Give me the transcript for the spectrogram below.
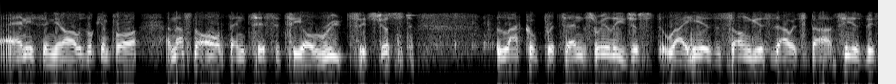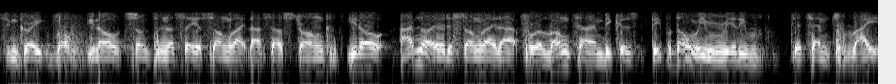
anything. You know, I was looking for, and that's not authenticity or roots. It's just lack of pretense, really. Just right here's the song. This is how it starts. Here's this in great vocal. You know, something I say a song like that's how strong. You know, I've not heard a song like that for a long time because people don't even really attempt to write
